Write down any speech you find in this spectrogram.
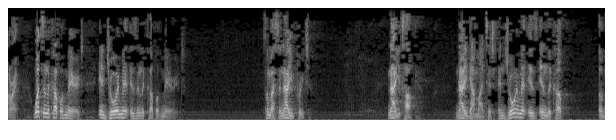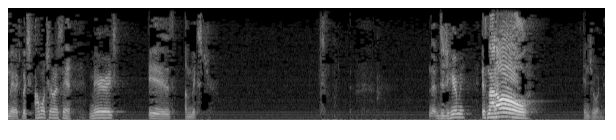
All right. What's in the cup of marriage? Enjoyment is in the cup of marriage. Somebody said, now you're preaching. Now you're talking. Now you got my attention. Enjoyment is in the cup of marriage. But I want you to understand, marriage is a mixture. Did you hear me? It's not all enjoyment.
